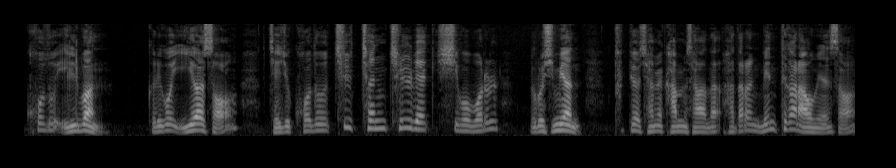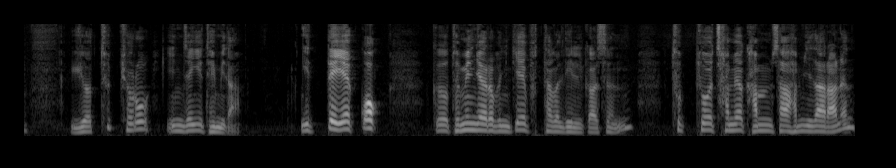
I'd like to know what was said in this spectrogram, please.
코드 1번 그리고 이어서 제주 코드 7715번을 누르시면 투표 참여 감사하다는 멘트가 나오면서 유효 투표로 인정이 됩니다. 이때에 꼭 그 도민 여러분께 부탁을 드릴 것은 투표 참여 감사합니다라는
